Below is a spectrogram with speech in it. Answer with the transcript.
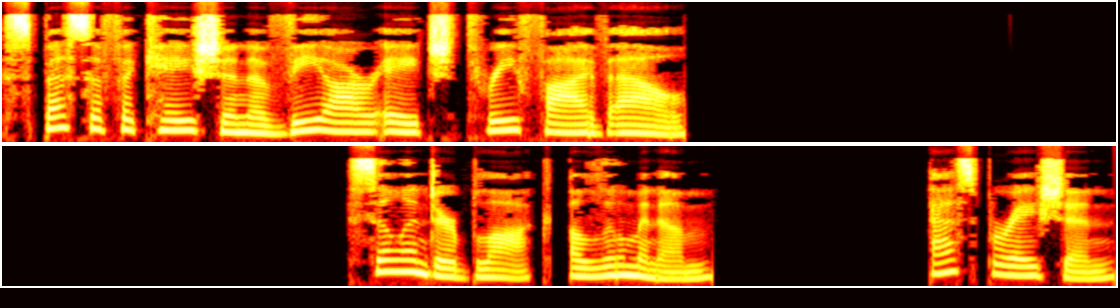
Specification of VRH35L. Cylinder block, aluminum. Aspiration,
